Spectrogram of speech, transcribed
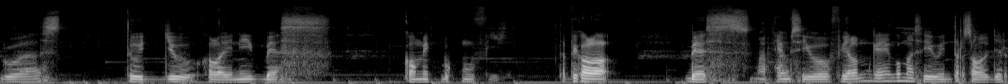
gua setuju kalau ini best comic book movie tapi kalau best Marvel? MCU film kayaknya gue masih Winter Soldier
